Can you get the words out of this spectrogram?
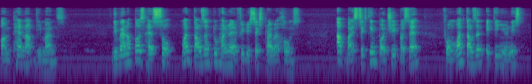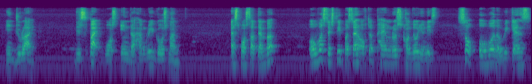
on pent-up demands. Developers have sold 1,256 private homes, up by 16.3% from 1,018 units in July, despite was in the Hungry Ghost month. As for September, over 60% of the Penrose condo units sold over the weekends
